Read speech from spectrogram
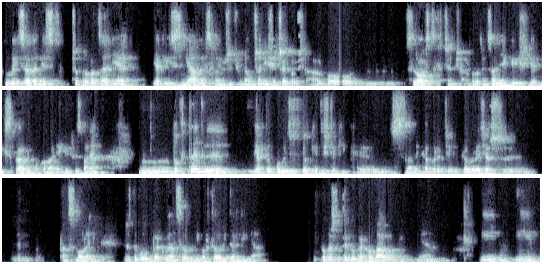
której celem jest przeprowadzenie jakiejś zmiany w swoim życiu, nauczenie się czegoś, albo wzrost w czymś, albo rozwiązanie jakiejś, jakiejś sprawy, pokonanie jakiegoś wyzwania, mm, to wtedy, jak to powiedział kiedyś taki e, znany kabarecie, kabareciarz, e, pan Smoleń, że to było brakujące ogniwo w teorii Darwina. Po prostu tego brakowało mi. Nie? I, i,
